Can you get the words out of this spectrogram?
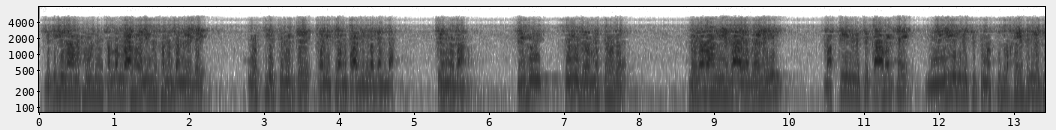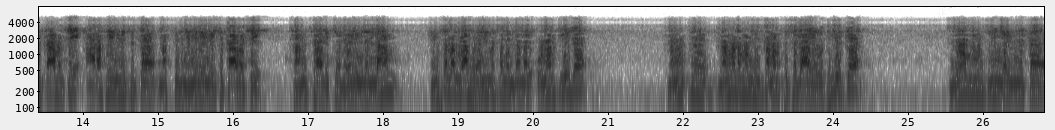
നബിഗുല മുഹമ്മദ് സല്ലാഹു അലൈ വസ്ലം തങ്ങളുടെ ഒത്തിയത്ത് വിട്ട് കളിക്കാൻ പാടുള്ളതല്ല എന്നതാണ്. നബി ഈ ലോകത്തോട് വിടവാങ്ങിയതായ വേളയിൽ മക്കയിൽ വെച്ചിട്ടാവട്ടെ മിനിയിൽ വെച്ചിട്ട് മസ്ജിദ് ഹൈദിൽ വെച്ചിട്ടാവട്ടെ അറഫയിൽ വെച്ചിട്ട് മസ്ജിദ് നെമിറയിൽ വെച്ചിട്ടാവട്ടെ സംസാരിച്ച വേളയിലെല്ലാം നിസലല്ലാഹു അലിമ തങ്ങൾ ഉണർത്തിയത് നമുക്ക് നമ്മുടെ മുമ്പിൽ സമർപ്പിച്ചതായ ഒത്തിയത്ത് ലോക മുസ്ലിങ്ങളിൽ നിന്നിട്ട്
